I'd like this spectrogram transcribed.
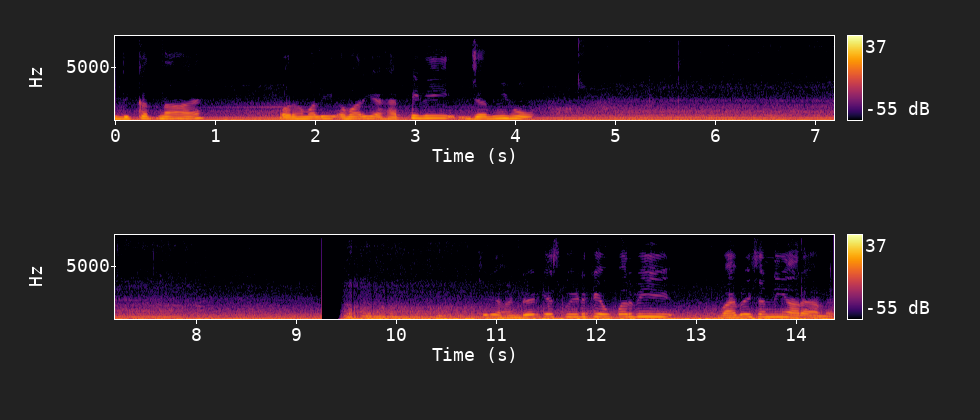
दिक्कत ना आए और हमारी हमारी हैप्पीली जर्नी हो। चलिए हंड्रेड के स्पीड के ऊपर भी वाइब्रेशन नहीं आ रहा है हमें।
